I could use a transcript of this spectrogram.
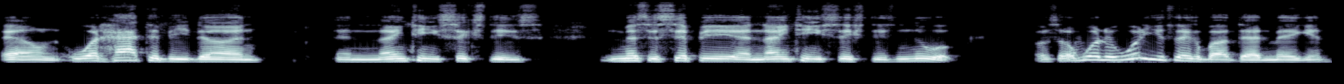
and what had to be done in 1960s Mississippi and 1960s Newark. So what do, what do you think about that, Megan?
